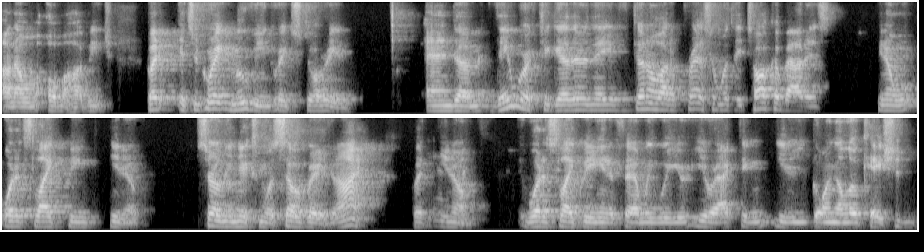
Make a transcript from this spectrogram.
on Omaha Beach. But it's a great movie and great story. And um, they work together and they've done a lot of press. And what they talk about is, you know, what it's like being, you know, certainly Nick's more celebrated than I am. But you know what it's like being in a family where you're you're acting, you know, you're going on location.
